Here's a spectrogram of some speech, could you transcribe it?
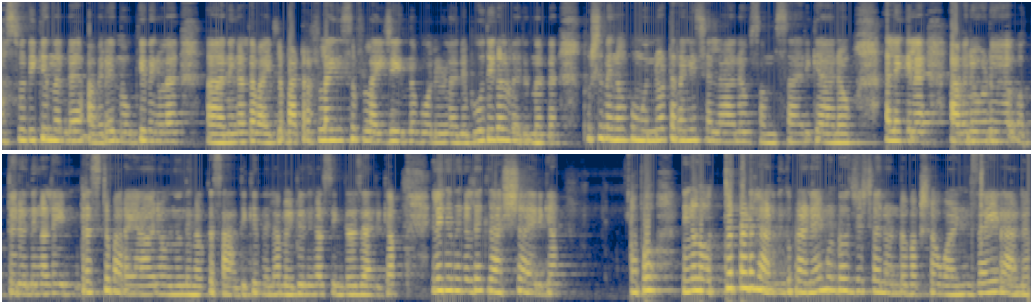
ആസ്വദിക്കുന്നുണ്ട്. അവരെ നോക്കി നിങ്ങൾ നിങ്ങളുടെ വയറ്റിൽ ബട്ടർഫ്ലൈസ് ഫ്ലൈ ചെയ്യുന്ന പോലെയുള്ള അനുഭൂതികൾ വരുന്നുണ്ട്. പക്ഷെ നിങ്ങൾക്ക് മുന്നോട്ടിറങ്ങി ചെല്ലാനോ സംസാരിക്കാനോ അല്ലെങ്കിൽ അവരോട് ഒത്തൊരു നിങ്ങളുടെ ഇൻട്രസ്റ്റ് പറയാനോ ഒന്നും നിങ്ങൾക്ക് സാധിക്കുന്നില്ല. മേ ബി നിങ്ങൾ സിംഗിൾസ് ആയിരിക്കാം. അല്ലെങ്കിൽ നിങ്ങളുടെ ക്രഷ് ആയിരിക്കാം. അപ്പോൾ നിങ്ങൾ ഒറ്റപ്പെടലാണ്. നിങ്ങൾക്ക് പ്രണയം പ്രണയമുണ്ടോ എന്ന് ചോദിച്ചാൽ ഉണ്ടോ. പക്ഷെ വൺ സൈഡ് ആണ്.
